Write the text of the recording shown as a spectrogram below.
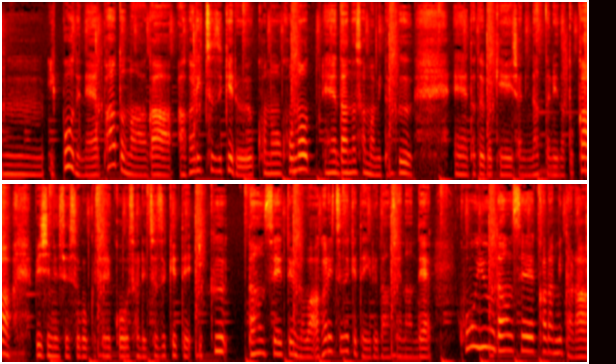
うん一方でねパートナーが上がり続けるこのこの、え、旦那様みたく、えー、例えば経営者になったりだとかビジネスすごく成功され続けていく男性というのは上がり続けている男性なんでこういう男性から見たら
